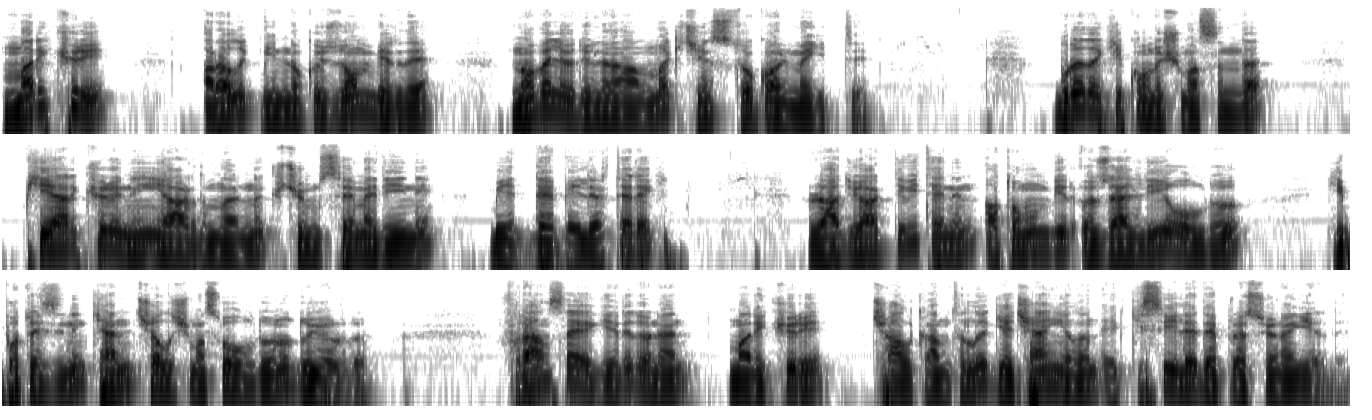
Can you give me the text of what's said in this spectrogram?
Marie Curie Aralık 1911'de Nobel ödülünü almak için Stockholm'e gitti. Buradaki konuşmasında Pierre Curie'nin yardımlarını küçümsemediğini de belirterek radyoaktivitenin atomun bir özelliği olduğu hipotezinin kendi çalışması olduğunu duyurdu. Fransa'ya geri dönen Marie Curie çalkantılı geçen yılın etkisiyle depresyona girdi.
